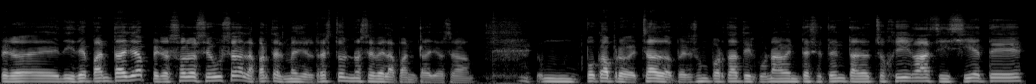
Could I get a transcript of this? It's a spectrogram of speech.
pero eh, y de pantalla, pero solo se usa la parte del medio, el resto no se ve la pantalla, o sea, un poco aprovechado, pero es un portátil con una 2070 de 8 GB y 7,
